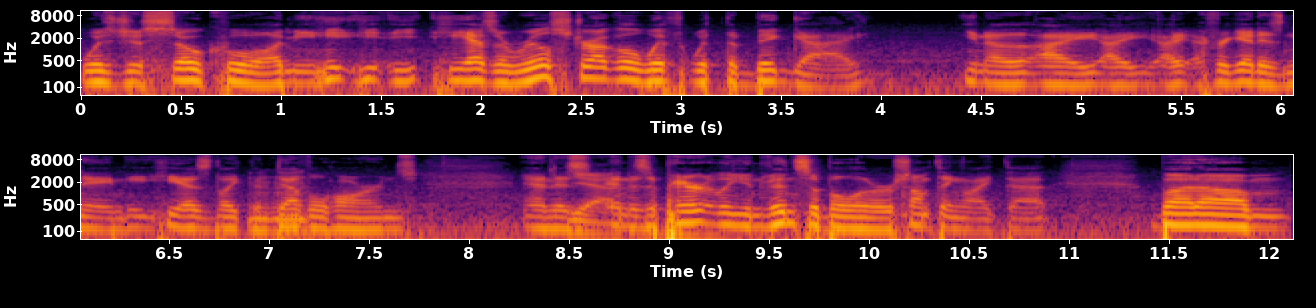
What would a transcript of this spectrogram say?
was just so cool. I mean, he he, he has a real struggle with with the big guy. You know, I I, I forget his name. He, he has like the Mhm. devil horns, and is Yeah. and is apparently invincible or something like that. But um,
